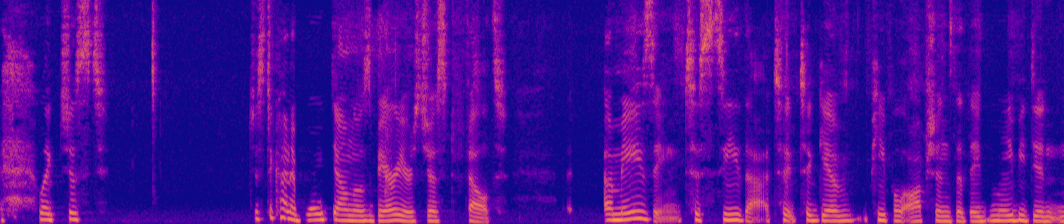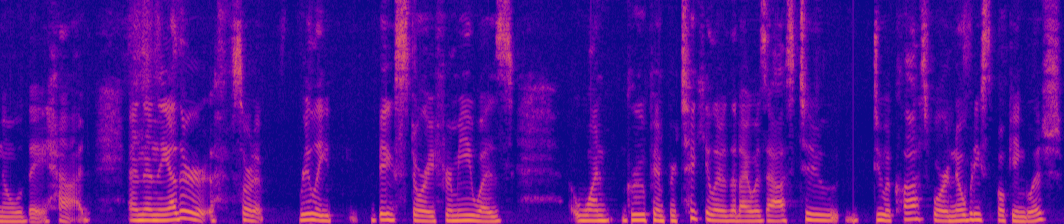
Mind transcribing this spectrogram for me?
like just just to kind of break down those barriers, just felt amazing to see that, to, to give people options that they maybe didn't know they had. And then the other sort of really big story for me was one group in particular that I was asked to do a class for. Nobody spoke English.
